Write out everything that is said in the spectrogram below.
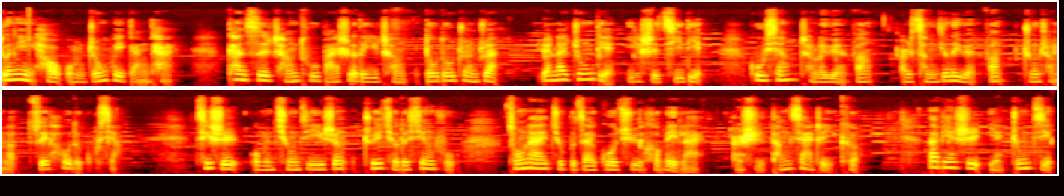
多年以后，我们终会感慨：看似长途跋涉的一程，兜兜转转，原来终点亦是起点。故乡成了远方，而曾经的远方终成了最后的故乡。其实，我们穷极一生追求的幸福，从来就不在过去和未来，而是当下这一刻。那便是眼中景、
